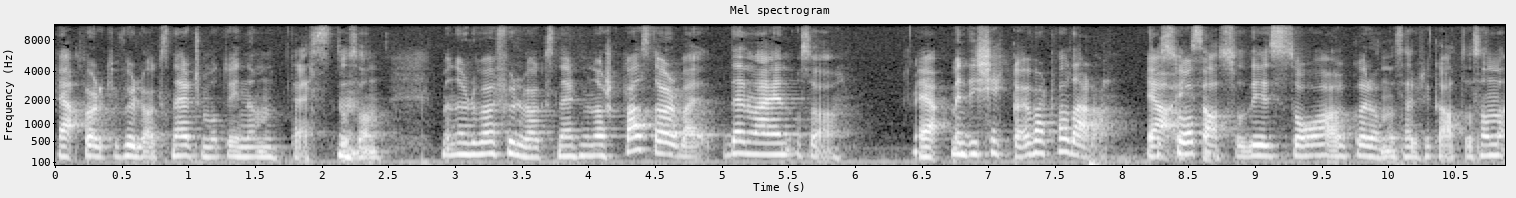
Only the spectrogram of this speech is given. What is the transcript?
Ja. Så var du ikke fullvaksinert, så måtte du innom test og sånn. Men når du var fullvaksinert med norsk pass, da var det bare den veien, og så Ja. men de sjekka jo i hvert fall der, da. De Ja, så pass, og de så koronasertifikat og sånn, da.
